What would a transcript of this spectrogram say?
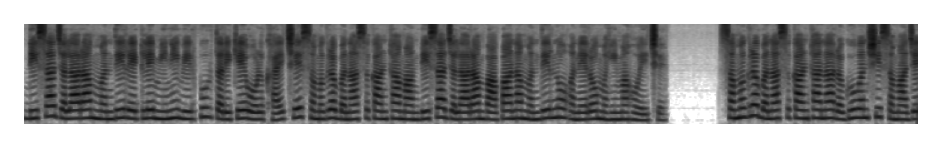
ડીસા જલારામ મંદિર એટલે મિની વીરપુર તરીકે ઓળખાય છે. સમગ્ર બનાસકાંઠામાં ડીસા જલારામ બાપાના મંદિરનો અનેરો મહિમા હોય છે. સમગ્ર બનાસકાંઠાના રઘુવંશી સમાજે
